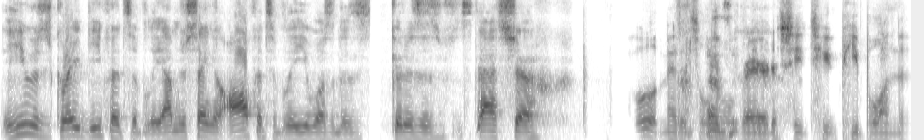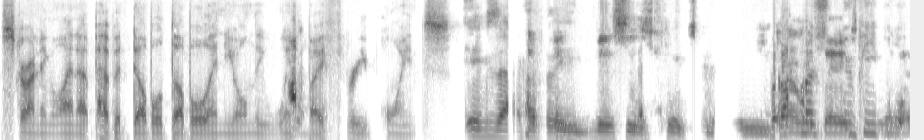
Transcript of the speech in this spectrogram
he was great defensively. I'm just saying offensively he wasn't as good as his stats show. I will admit it's a little rare to see two people in the starting lineup have a double double and you only win by three points. Exactly. I think this is but almost two people,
